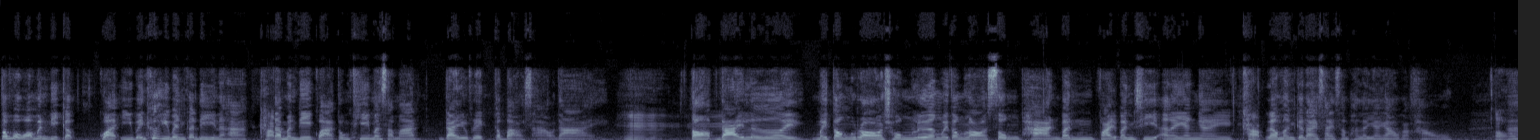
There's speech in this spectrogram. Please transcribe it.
ต้องบอกว่ามันดีกับกว่าอีเวนต์คืออีเวนต์ก็ดีนะคะครับแต่มันดีกว่าตรงที่มันสามารถ direct กับบ่าวสาวได้อืม ตอบได้เลย ไม่ต้องรอชงเรื่องไม่ต้องรอส่งผ่านบัญฝ่ายบัญชีอะไรยังไง ครับ แล้วมันก็ได้สายสัมพันธ์ระยะยาวกับเขาอ๋อออ่า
